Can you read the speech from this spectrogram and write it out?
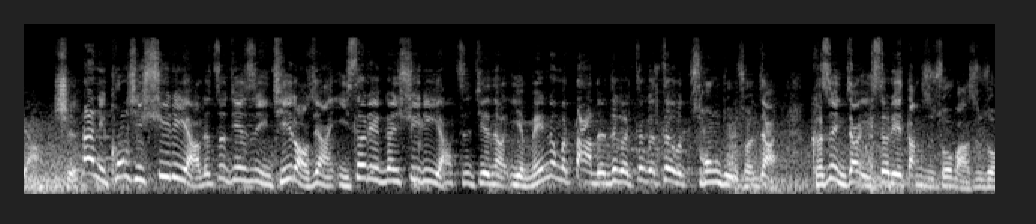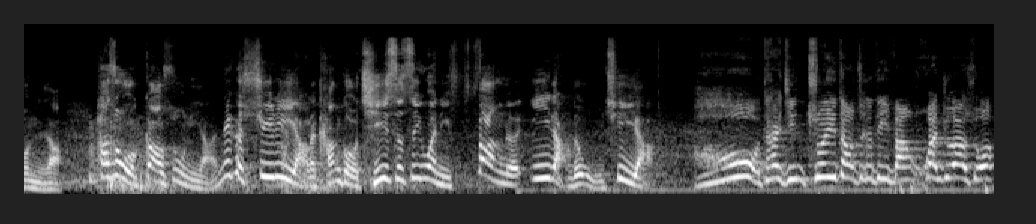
亚，是。那你空袭叙利亚的这件事情，其实老实讲，以色列跟叙利亚之间呢也没那么大的这个这个这个冲突存在。可是你知道以色列当时说法是说，你知道，他说我告诉你啊，那个叙利亚的港口其实是因为你放了伊朗的武器呀、啊。哦，他已经追到这个地方。换句话说，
